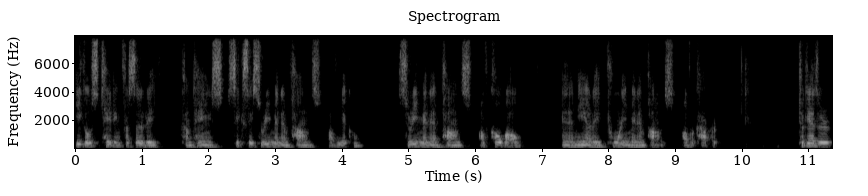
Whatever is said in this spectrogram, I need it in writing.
Eagle's tailing facility contains 63 million pounds of nickel, 3 million pounds of cobalt, and nearly 20 million pounds of copper. Together,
